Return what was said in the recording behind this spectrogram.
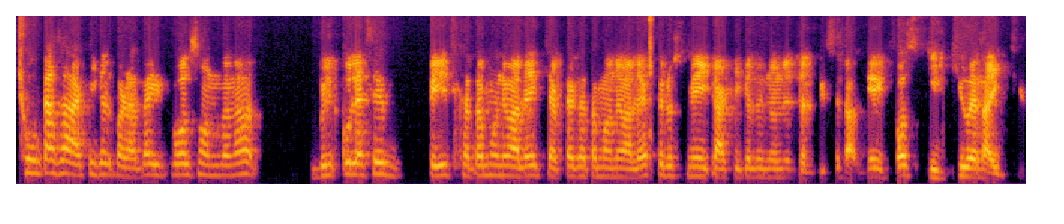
छोटा सा आर्टिकल पढ़ा था इट वाज ऑन द ना बिल्कुल ऐसे पेज खत्म होने वाला है एक चैप्टर खत्म होने वाला है फिर उसमें एक आर्टिकल इन्होंने जल्दी से डाल दिया it was EQ and IQ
